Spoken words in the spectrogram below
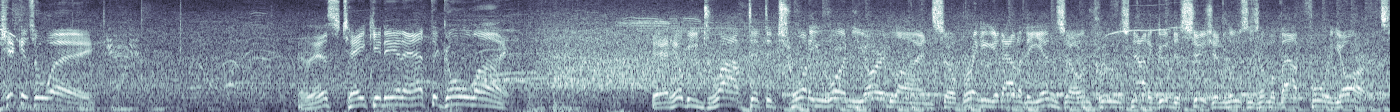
Kick is away. This taken in at the goal line. And he'll be dropped at the 21-yard line. So bringing it out of the end zone proves not a good decision. Loses him about four yards.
